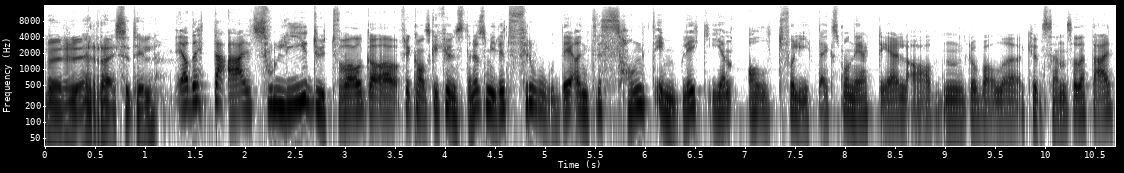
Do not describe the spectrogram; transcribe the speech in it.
bør reise til? Ja, Dette er et solid utvalg av afrikanske kunstnere som gir et frodig og interessant innblikk i en altfor lite eksponert del av den globale kunstscenen. Så dette er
